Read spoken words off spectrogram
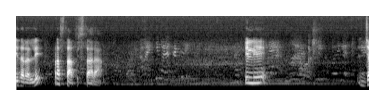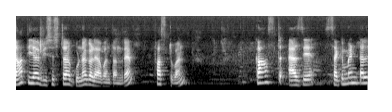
ಇದರಲ್ಲಿ ಪ್ರಸ್ತಾಪಿಸ್ತಾರೆ ಇಲ್ಲಿ ಜಾತಿಯ ವಿಶಿಷ್ಟ ಗುಣಗಳ್ಯಾವಂತಂದರೆ first one caste as a segmental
